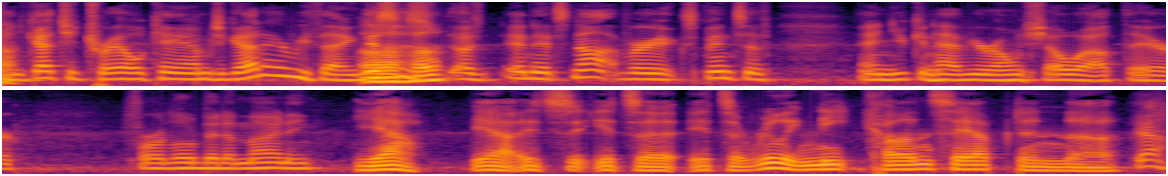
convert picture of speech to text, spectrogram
now. You got your trail cams, you got everything. This Uh-huh. is, uh, and it's not very expensive. And you can have your own show out there for a little bit of money. yeah yeah it's it's a it's a really neat concept and uh, Yeah.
